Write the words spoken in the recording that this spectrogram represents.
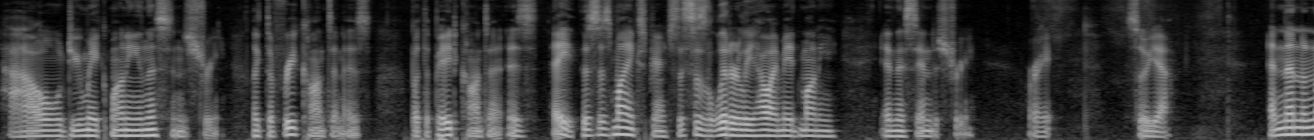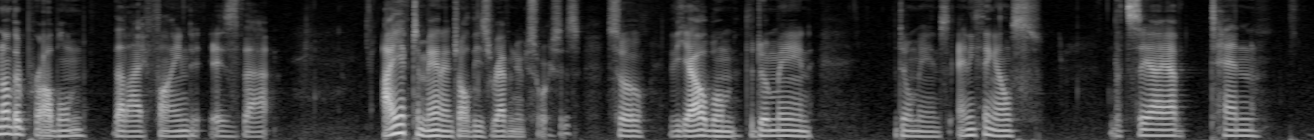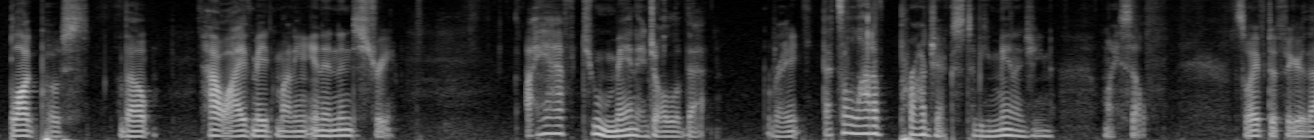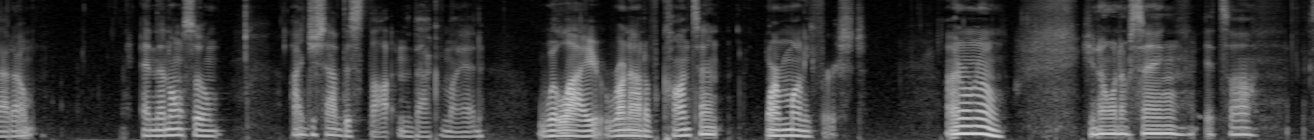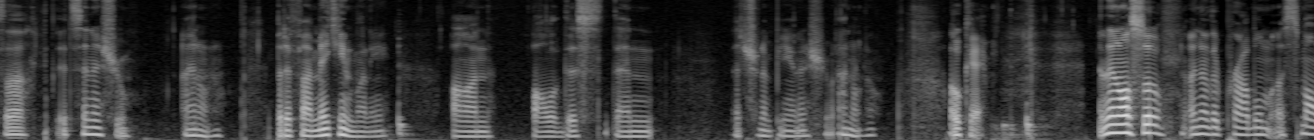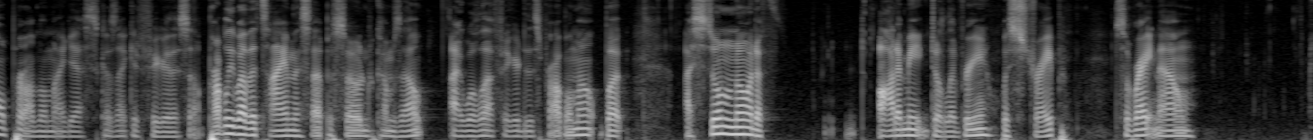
how do you make money in this industry? Like the free content is, but the paid content is, hey, this is my experience. This is literally how I made money in this industry, right? So yeah. And then another problem that I find is that I have to manage all these revenue sources. So the album, the domain, domains, anything else. Let's say I have 10 blog posts about how I've made money in an industry. I have to manage all of that, right? That's a lot of projects to be managing myself. So I have to figure that out. And then also, I just have this thought in the back of my head Will I run out of content or money first? I don't know. You know what I'm saying? It's a, it's a, it's an issue. I don't know. But if I'm making money on all of this, then that shouldn't be an issue. I don't know. Okay. And then also another problem, a small problem, I guess, because I could figure this out. Probably by the time this episode comes out, I will have figured this problem out, but I still don't know how to f- automate delivery with Stripe. So right now,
